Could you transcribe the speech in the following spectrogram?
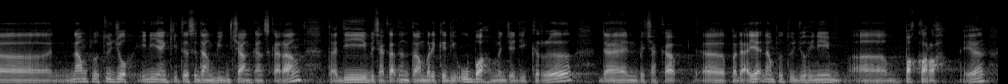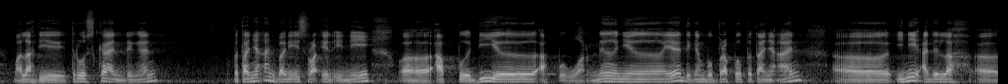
uh, 67 ini yang kita sedang bincangkan sekarang. Tadi bercakap tentang mereka diubah menjadi kera dan bercakap uh, pada ayat 67 ini uh, Baqarah ya. Malah diteruskan dengan pertanyaan Bani Israel ini uh, apa dia apa warnanya ya dengan beberapa pertanyaan uh, ini adalah uh,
